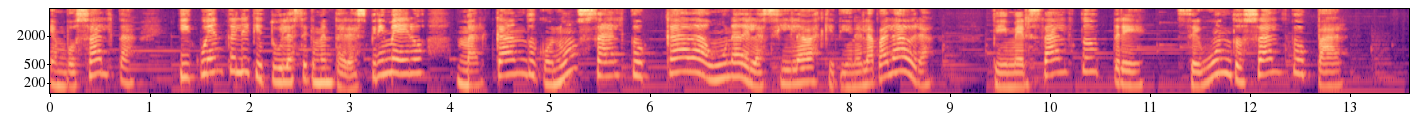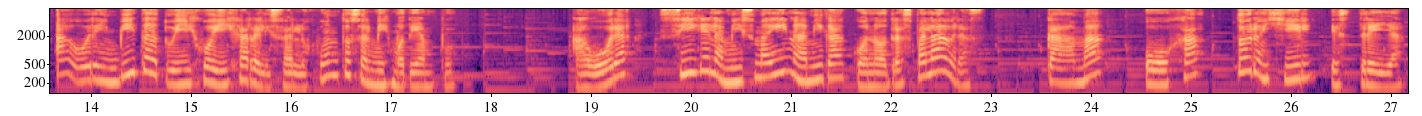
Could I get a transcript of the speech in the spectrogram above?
en voz alta y cuéntale que tú la segmentarás primero, marcando con un salto cada una de las sílabas que tiene la palabra. Primer salto, tre. Segundo salto, par. Ahora invita a tu hijo e hija a realizarlo juntos al mismo tiempo. Ahora sigue la misma dinámica con otras palabras. Cama, hoja, toronjil, estrella.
